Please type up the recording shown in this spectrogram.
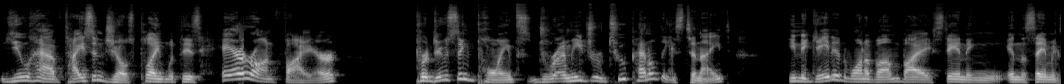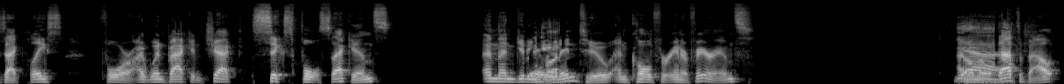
you have Tyson Jost playing with his hair on fire, producing points. Drew- I mean, he drew two penalties tonight. He negated one of them by standing in the same exact place for I went back and checked six full seconds and then getting Right. run into and called for interference. I don't know what that's about,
